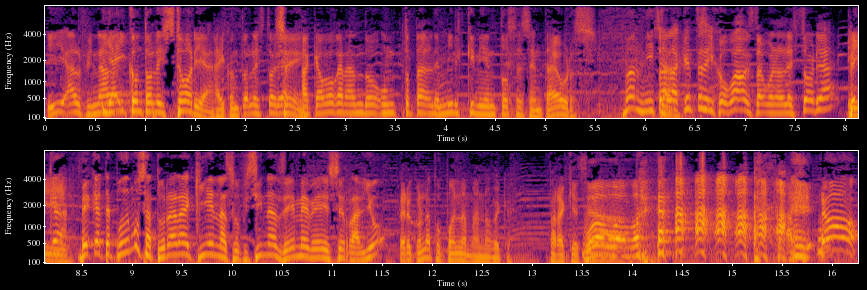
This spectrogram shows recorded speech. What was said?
Y al final... Y ahí contó la historia. Ahí contó la historia. Sí. Acabó ganando un total de 1.560 euros. O Mamita. sea, la gente dijo, wow, está buena la historia. Beca, y- Beca, ¿te podemos saturar aquí en las oficinas de MBS Radio? Pero con una popó en la mano, Beca. Para que sea... Guau, guau, guau. No,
